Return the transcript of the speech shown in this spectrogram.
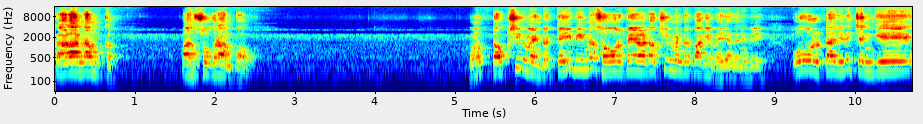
ਕਾਲਾ ਨਮਕ 500 ਗ੍ਰਾਮ ਪਾਓ। ਹੁਣ ਟੌਕਸੀ ਰਿਮਾਈਂਡਰ, ਕਈ ਵੀਰ ਨਾ 100 ਰੁਪਏ ਵਾਲਾ ਟੌਕਸੀ ਰਿਮਾਈਂਡਰ ਪਾ ਕੇ ਬਹਿ ਜਾਂਦੇ ਨੇ ਵੀਰੇ। ਉਹ ਉਲਟਾ ਜਿਹੜੇ ਚੰਗੇ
